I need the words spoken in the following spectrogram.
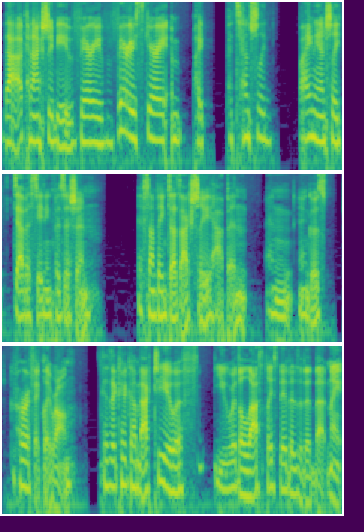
that can actually be a very, very scary and potentially financially devastating position if something does actually happen and, and goes horrifically wrong, because it could come back to you if you were the last place they visited that night.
